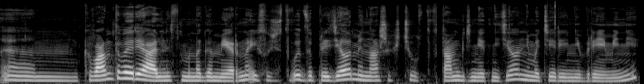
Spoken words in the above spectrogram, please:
um, квантовая реальность многомерна и существует за пределами наших чувств, там, где нет ни тела, ни материи, ни времени.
